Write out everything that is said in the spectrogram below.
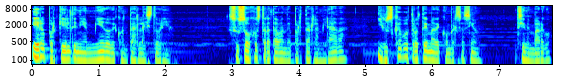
era porque él tenía miedo de contar la historia. Sus ojos trataban de apartar la mirada y buscaba otro tema de conversación. Sin embargo,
